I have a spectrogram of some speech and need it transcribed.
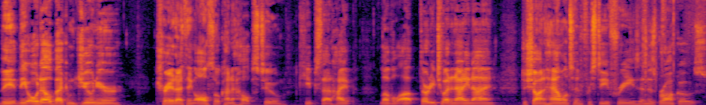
The the Odell Beckham Jr trade, I think, also kind of helps too. Keeps that hype level up. 32 out of 99. DaeSean Hamilton for Steve Freeze and his Broncos.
